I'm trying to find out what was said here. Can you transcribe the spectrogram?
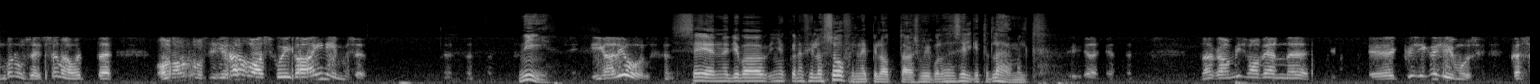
mõnusaid sõnavõtte, on olemas nii rahvas kui ka inimesed nii? igal juhul. see on nüüd juba niisugune filosoofiline pilotaaž, võib-olla sa selgitad lähemalt? no aga mis ma pean, eh, küsi küsimus, kas,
